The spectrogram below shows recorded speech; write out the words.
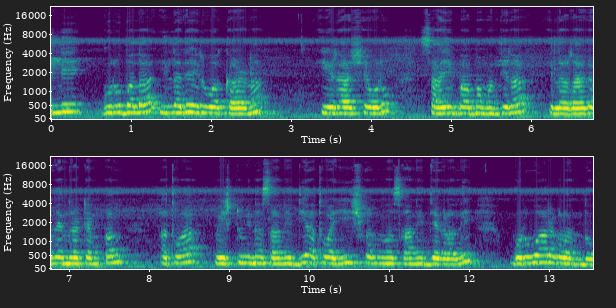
ಇಲ್ಲಿ ಗುರುಬಲ ಇಲ್ಲದೇ ಇರುವ ಕಾರಣ ಈ ರಾಶಿಯವರು ಸಾಯಿಬಾಬಾ ಮಂದಿರ ಇಲ್ಲ ರಾಘವೇಂದ್ರ ಟೆಂಪಲ್ ಅಥವಾ ವಿಷ್ಣುವಿನ ಸಾನ್ನಿಧ್ಯ ಅಥವಾ ಈಶ್ವರನ ಸಾನ್ನಿಧ್ಯಗಳಲ್ಲಿ ಗುರುವಾರಗಳಂದು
